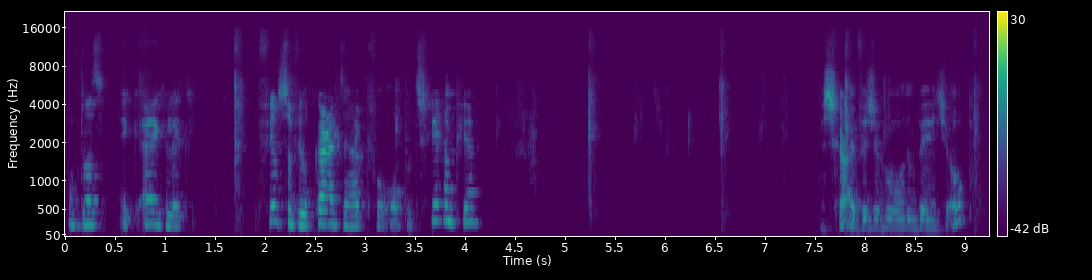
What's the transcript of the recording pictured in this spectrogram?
Of dat ik eigenlijk veel te veel kaarten heb voor op het schermpje. We schuiven ze gewoon een beetje op.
